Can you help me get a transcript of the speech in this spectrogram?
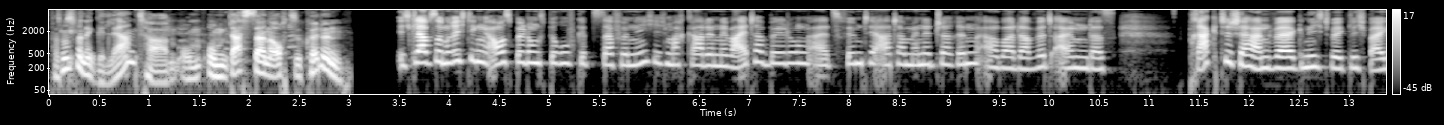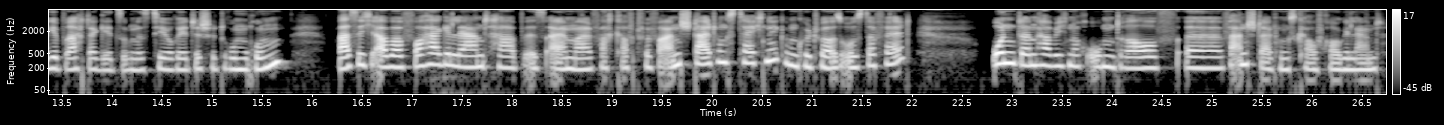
Was muss man denn gelernt haben, um, um das dann auch zu können? Ich glaube, so einen richtigen Ausbildungsberuf gibt es dafür nicht. Ich mache gerade eine Weiterbildung als Filmtheatermanagerin, aber da wird einem das praktische Handwerk nicht wirklich beigebracht, da geht es um das theoretische drumrum. Was ich aber vorher gelernt habe, ist einmal Fachkraft für Veranstaltungstechnik im Kulturhaus Osterfeld und dann habe ich noch obendrauf äh, Veranstaltungskauffrau gelernt.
